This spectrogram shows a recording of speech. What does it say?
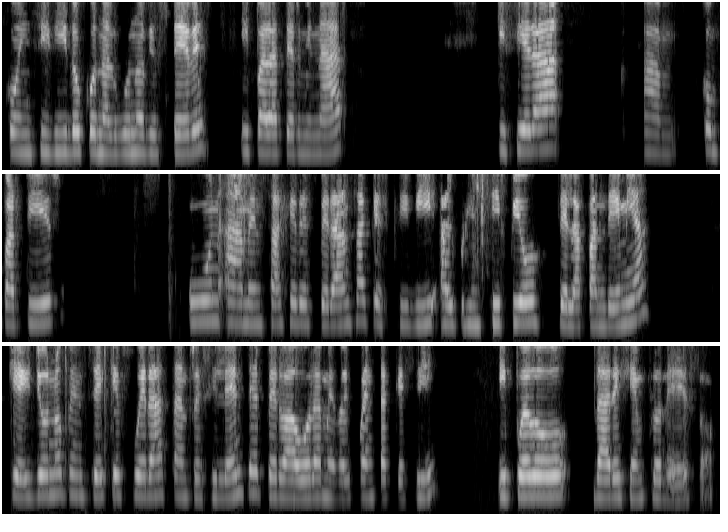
coincidido con alguno de ustedes. Y para terminar, quisiera compartir un ah, mensaje de esperanza que escribí al principio de la pandemia, que yo no pensé que fuera tan resiliente, pero ahora me doy cuenta que sí, y puedo dar ejemplo de eso.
